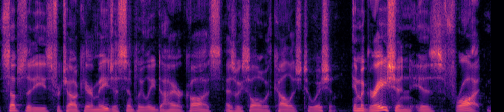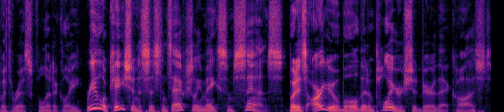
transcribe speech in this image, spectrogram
Subsidies for childcare may just simply lead to higher costs, as we saw with college tuition. Immigration is fraught with risk politically. Relocation assistance actually makes some sense, but it's arguable that employers should bear that cost.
